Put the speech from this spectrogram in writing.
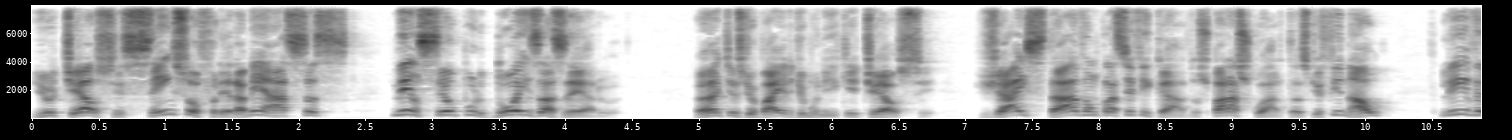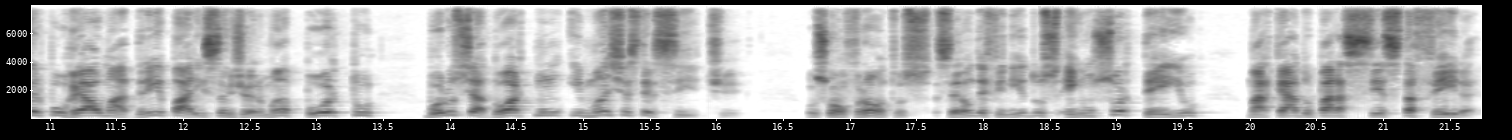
e o Chelsea, sem sofrer ameaças, venceu por 2 a 0. Antes de o Bayern de Munique e Chelsea já estavam classificados para as quartas de final Liverpool, Real Madrid, Paris Saint-Germain, Porto, Borussia Dortmund e Manchester City. Os confrontos serão definidos em um sorteio marcado para sexta-feira.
